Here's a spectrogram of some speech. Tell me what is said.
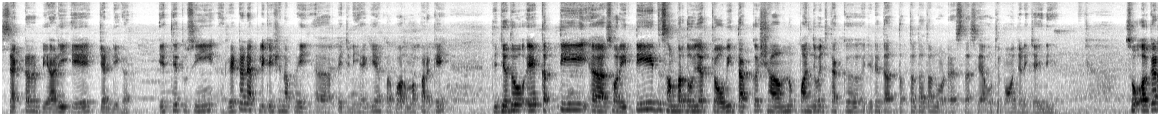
sector 42A Chandigarh. ਇੱਥੇ ਤੁਸੀਂ ਰਿਟਨ ਐਪਲੀਕੇਸ਼ਨ ਆਪਣੀ ਭੇਜਣੀ ਹੈਗੀ ਆ ਪਰਫਾਰਮਾ ਭਰ ਕੇ। ਤੇ ਜਦੋਂ ਇਹ 31 ਸੌਰੀ 30 ਦਸੰਬਰ 2024 ਤੱਕ ਸ਼ਾਮ ਨੂੰ 5 ਵਜੇ ਤੱਕ ਜਿਹੜੇ ਦ- ਦਫ਼ਤਰ ਦਾ ਤੁਹਾਨੂੰ ਐਡਰੈਸ ਦੱਸਿਆ, ਉੱਥੇ ਪਹੁੰਚ ਜਾਣੀ ਚਾਹੀਦੀ ਹੈ। ਸੋ ਅਗਰ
